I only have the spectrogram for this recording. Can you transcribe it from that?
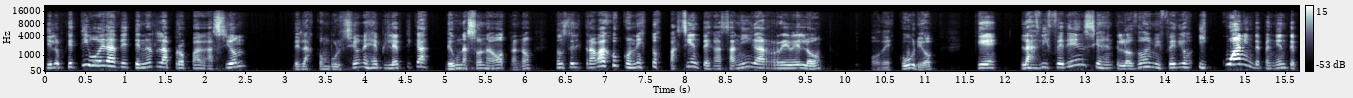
y el objetivo era detener la propagación de las convulsiones epilépticas de una zona a otra, ¿no? Entonces el trabajo con estos pacientes, Gazzaniga reveló o descubrió que las diferencias entre los dos hemisferios y cuán independientes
